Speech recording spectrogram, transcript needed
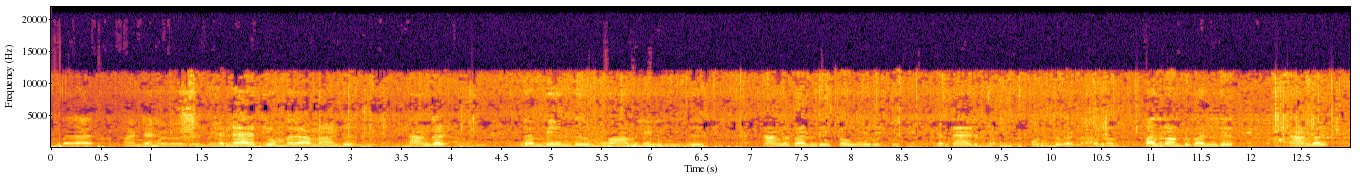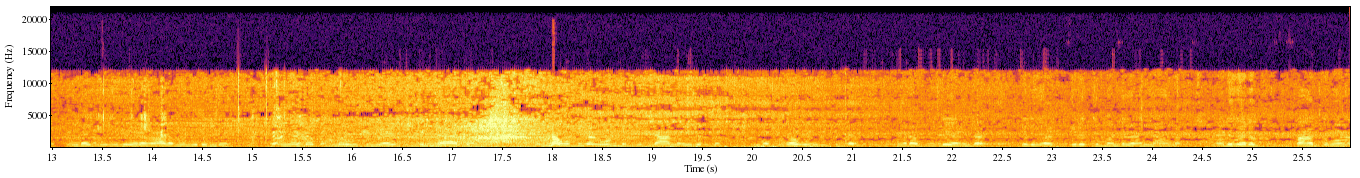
ஒன்பதாம் ஆண்டு ரெண்டாயிரத்தி ஒன்பதாம் ஆண்டு நாங்கள் இடம்பெயர்ந்து முகாமில் இருந்து நாங்கள் வந்து இப்போ ஊருக்கு ரெண்டாயிரத்தி ஒன்று வந்தோம் பதினொன்று வந்து நாங்கள் இன்றைக்கு இதுவரை காலமும் இருந்து எங்களோட உள்ள ஊட்டிகள் இல்லாத உள்ள ஊட்டிகள் ஒன்றும் இல்லாமல் இருந்தோம் இந்த புற ஊட்டிகிட்ட எங்களோட புள்ளியண்ட இதுகள் இருக்கும் என்றுதான் நாங்கள் நெடுதலும் பார்க்கவும்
